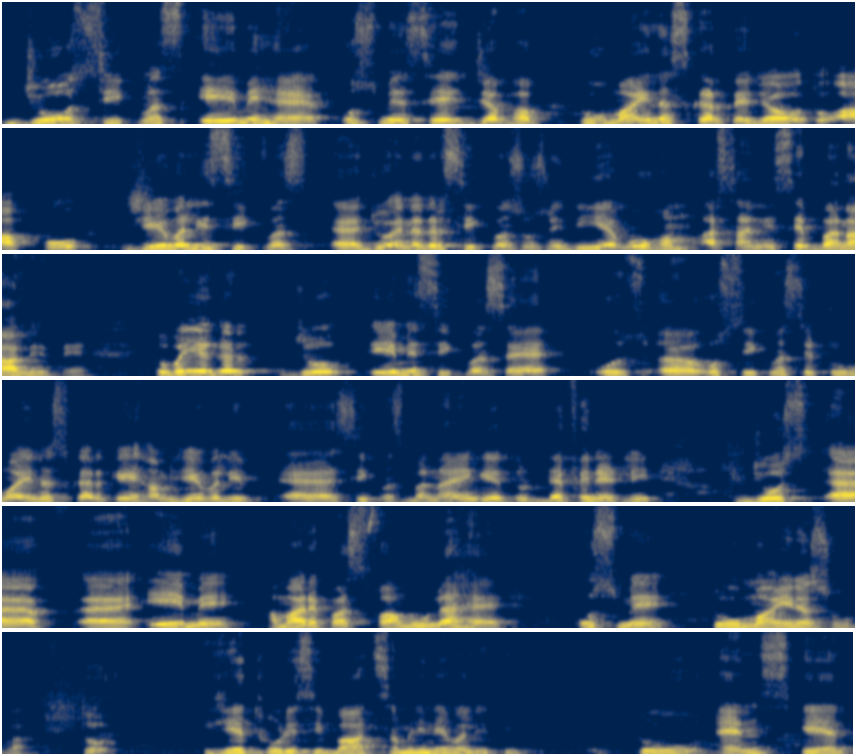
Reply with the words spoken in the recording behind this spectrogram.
जो सीक्वेंस ए में है, उसमें से जब हम टू माइनस करते जाओ तो आपको ये वाली सीक्वेंस जो अनदर सीक्वेंस उसने दी है, वो हम आसानी से बना लेते हैं। तो भाई अगर जो ए में सीक्वेंस है, उस उस सीक्वेंस से टू माइनस करके हम ये वाली सीक्वेंस बनाएँगे तो डेफिनेटली जो ए में हमारे पास फार्मूला है, उसमें टू माइनस होगा। तो ये थोड़ी सी बात समझने वाली थी। टू एन स्केयर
